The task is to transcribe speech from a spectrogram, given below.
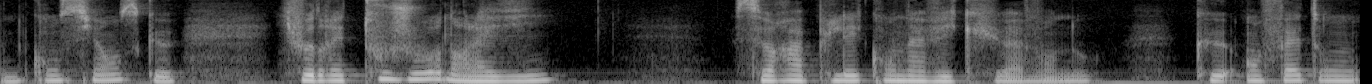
une conscience que il faudrait toujours dans la vie se rappeler qu'on a vécu avant nous, que en fait on,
